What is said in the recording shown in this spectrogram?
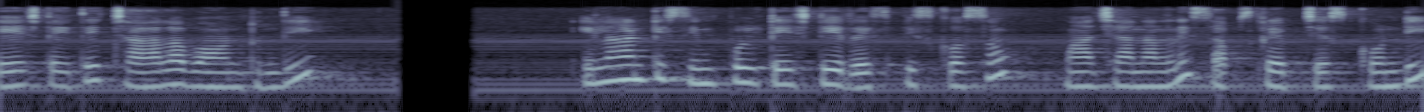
టేస్ట్ అయితే చాలా బాగుంటుంది. ఇలాంటి సింపుల్ టేస్టీ రెసిపీస్ కోసం మా ఛానల్ని సబ్స్క్రైబ్ చేసుకోండి.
